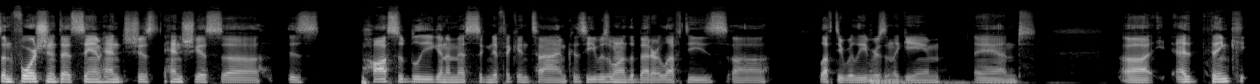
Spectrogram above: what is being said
it's unfortunate that Sam Hentges, Hentges uh, is possibly going to miss significant time because he was one of the better lefties, uh, lefty relievers in the game, and uh, I think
